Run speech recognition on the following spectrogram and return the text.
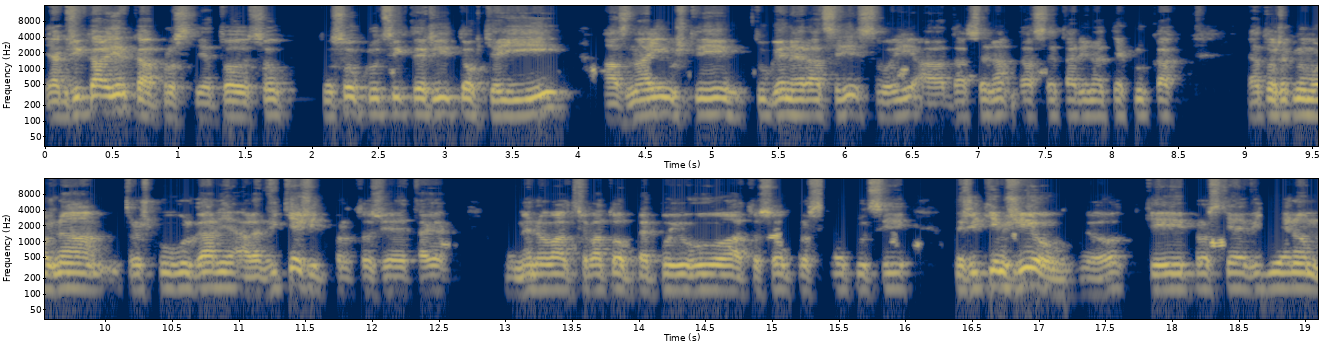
jak říkal Jirka, prostě to jsou, to jsou kluci, kteří to chtějí a znají už ty, tu generaci svoji a dá se, na, dá se tady na těch klukách, já to řeknu možná trošku vulgárně, ale vytěžit, protože tak, jmenoval třeba toho Pepu Juhu a to jsou prostě kluci, kteří tím žijou, jo? ti prostě vidí jenom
